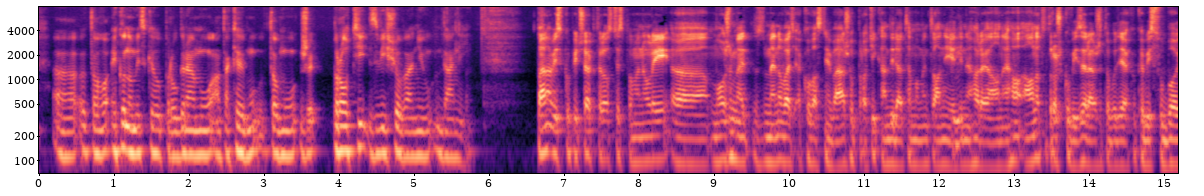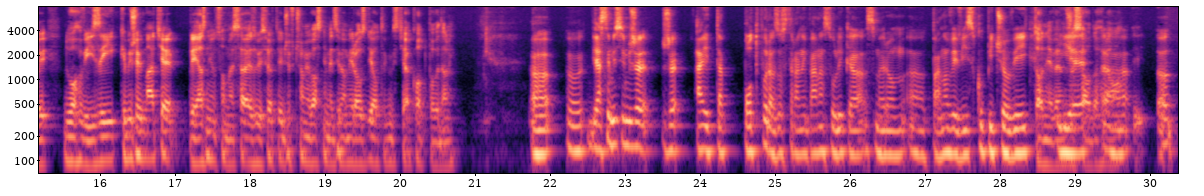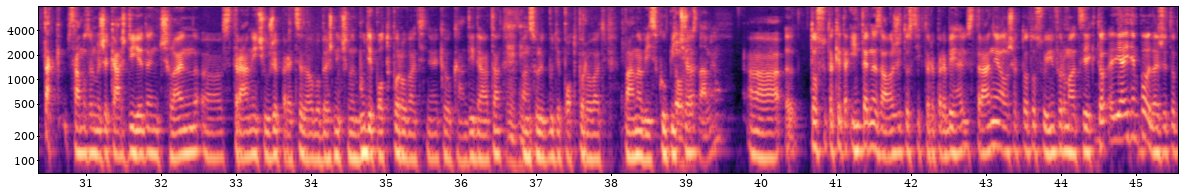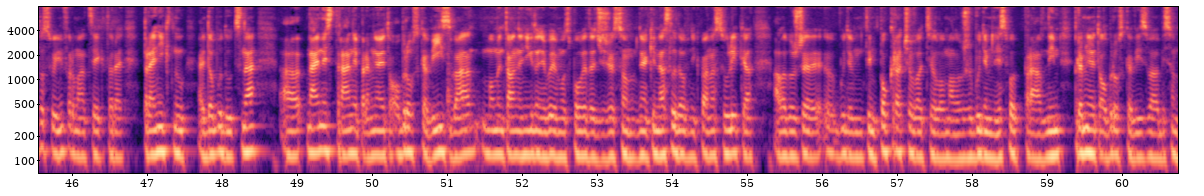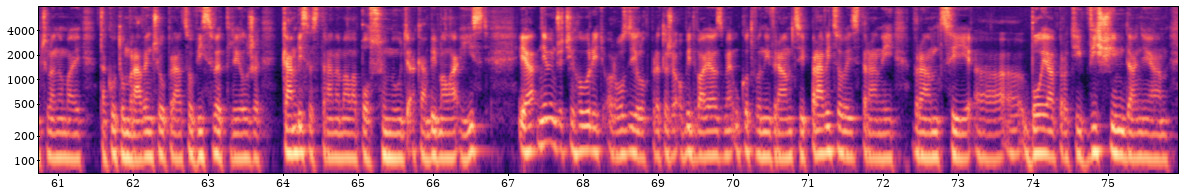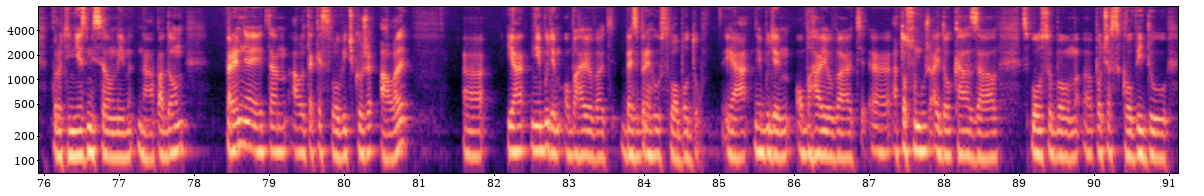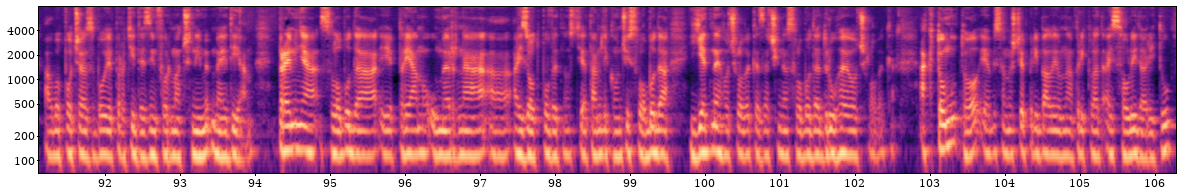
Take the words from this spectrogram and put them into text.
toho ekonomického programu a takému tomu, že proti zvyšovaniu daní. Pána Vyskupiča, ktorého ste spomenuli, uh, môžeme zmenovať ako vlastne vášho protikandidáta momentálne mhm. jediného mm. reálneho a ono to trošku vyzerá, že to bude ako keby súboj dvoch vízií. Kebyže máte priaznivcom SAS vysvetliť, že v čom je vlastne medzi vami rozdiel, tak by ste ako odpovedali? Ja si myslím, že, že aj tá podpora zo strany pána Sulika smerom k pánovi Vyskupičovi... To neviem, je, že sa odohralo. Tak samozrejme, že každý jeden člen strany, či už je predseda alebo bežný člen, bude podporovať nejakého kandidáta. Mm-hmm. Pán Sulik bude podporovať pána Vyskupiča. To už oznámil? A e, to sú také interné záležitosti, ktoré prebiehajú v strane, ale však toto sú informácie, ktoré, ja idem povedať, že toto sú informácie, ktoré preniknú aj do budúcna. A na jednej strane pre mňa je to obrovská výzva. Momentálne nikto nebude môcť povedať, že som nejaký nasledovník pána Sulíka, alebo že e, budem tým pokračovateľom, alebo že budem nesvoprávnym. Pre mňa je to obrovská výzva, aby som členom aj takúto mravenčou prácou vysvetlil, že kam by sa strana mala posunúť a kam by mala ísť. Ja neviem, že či hovoriť o rozdieloch, pretože obidvaja sme ukotvení v rámci pravicovej strany, v rámci uh, boja proti vyšším daniam, proti nezmyselným nápadom. Pre mňa je tam ale také slovičko, že ale. Uh, ja nebudem obhajovať bezbrehú slobodu. Ja nebudem obhajovať, e, a to som už aj dokázal, spôsobom e, počas covidu alebo počas boje proti dezinformačným médiám. Pre mňa sloboda je priamo úmerná aj z odpovednosti. A tam, kde končí sloboda jedného človeka, začína sloboda druhého človeka. A k tomuto ja by som ešte pribalil napríklad aj solidaritu,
